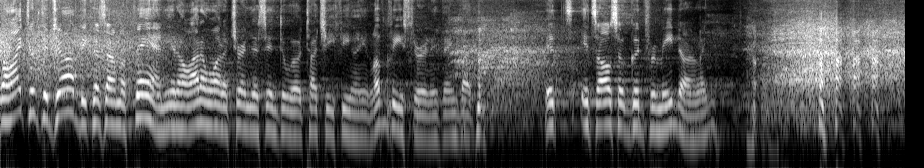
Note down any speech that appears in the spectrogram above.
Well, I took the job because I'm a fan. You know, I don't want to turn this into a touchy feeling love feast or anything, but it's it's also good for me, darling.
